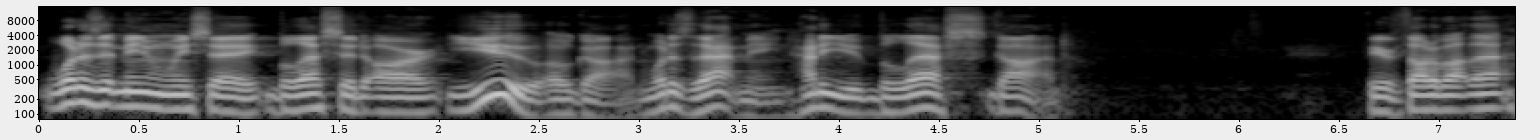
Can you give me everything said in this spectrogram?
What does it mean when we say, Blessed are you, O God? What does that mean? How do you bless God? Have you ever thought about that?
